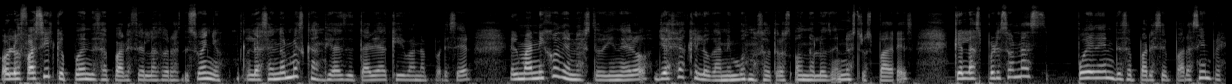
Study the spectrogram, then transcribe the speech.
o lo fácil que pueden desaparecer las horas de sueño, las enormes cantidades de tarea que iban a aparecer, el manejo de nuestro dinero, ya sea que lo ganemos nosotros o no lo de nuestros padres, que las personas pueden desaparecer para siempre.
